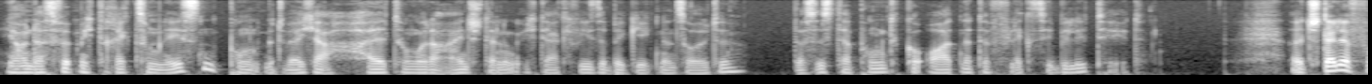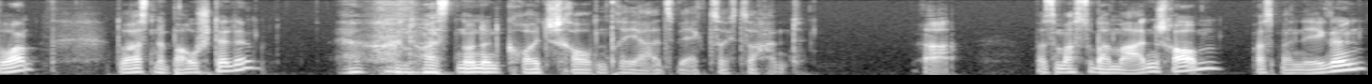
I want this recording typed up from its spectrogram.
Ja, und das führt mich direkt zum nächsten Punkt, mit welcher Haltung oder Einstellung ich der Akquise begegnen sollte. Das ist der Punkt geordnete Flexibilität. Jetzt stelle vor, du hast eine Baustelle ja, und du hast nur einen Kreuzschraubendreher als Werkzeug zur Hand. Ja, was machst du bei Madenschrauben? Was bei Nägeln?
